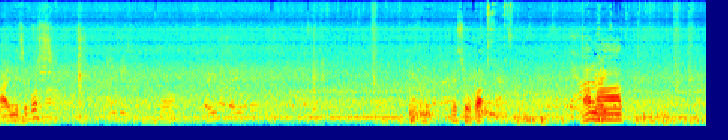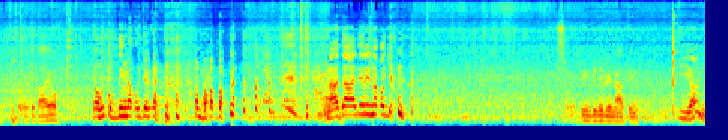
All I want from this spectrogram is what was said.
Kain. Din si boss. May suka. Salamat. Ito tayo. Nauntog din ako dyan. Ang baba na. Nadali rin ako dyan. So, ito yung binili natin. Iyan.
